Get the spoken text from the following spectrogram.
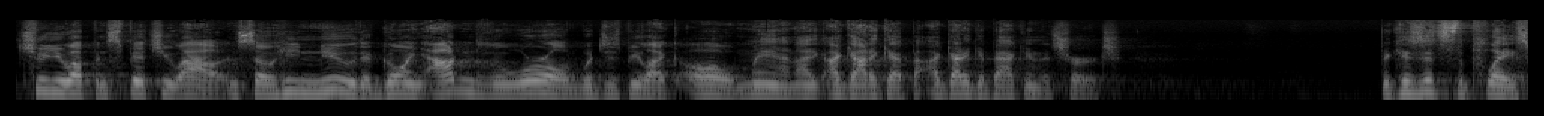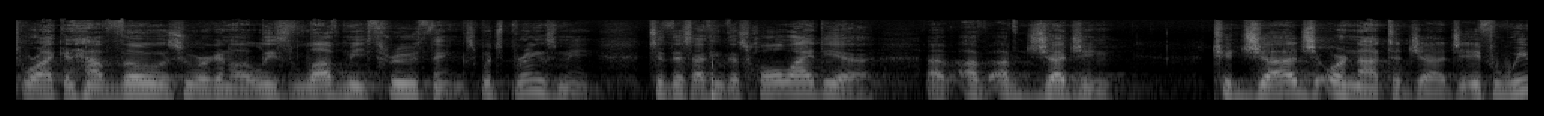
chew you up and spit you out. And so he knew that going out into the world would just be like, oh man, I, I gotta get I gotta get back into the church. Because it's the place where I can have those who are gonna at least love me through things, which brings me to this, I think, this whole idea of, of, of judging to judge or not to judge. If we,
